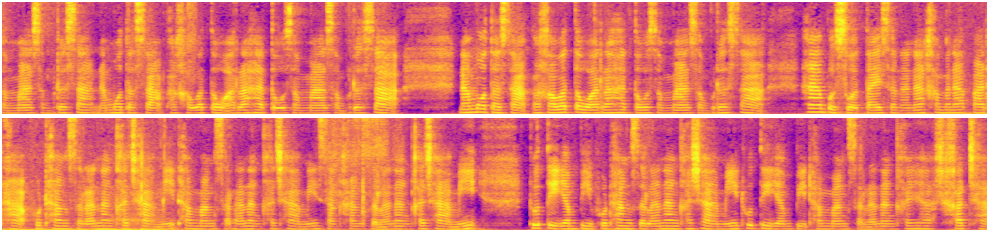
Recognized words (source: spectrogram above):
สัมมาสัมพุทธัสสะนะโมตัสสะภะคะวะโตอะระหะโตสัมมาสัมพุทธัสสะนะโมตัสสะภะคะวะโตอะระหะโตสัมมาสัมพุทธัสสะห้าบทสวดไตรสรณคัมมนะปาฐะพุทธังสรนังคฉามิธรรมังสรนังคฉามิ สังฆังสรนังคฉามิ ทุติยมปีพุทธังสารนังคฉามิ ทุติยมปีธรรมังสารนังคฉา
